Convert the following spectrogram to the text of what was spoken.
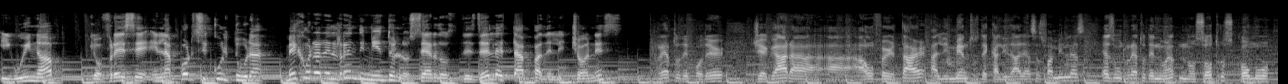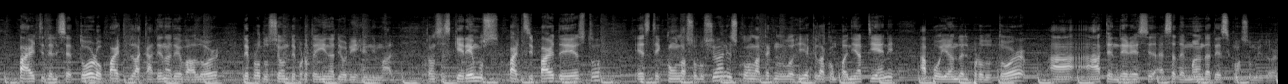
Y WinUp, que ofrece en la porcicultura mejorar el rendimiento en los cerdos desde la etapa de lechones, reto de poder llegar a, a, a, ofertar alimentos de calidad a esas familias es un reto de nosotros como parte del sector o parte de la cadena de valor de producción de proteína de origen animal. Entonces queremos participar de esto este, con las soluciones, con la tecnología que la compañía tiene, apoyando al productor a, atender ese, esa demanda de ese consumidor.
